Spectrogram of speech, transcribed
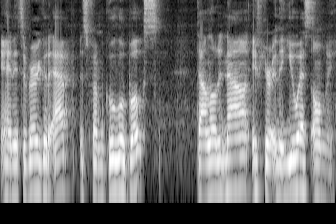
and it's a very good app. It's from Google Books. Download it now if you're in the US only.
